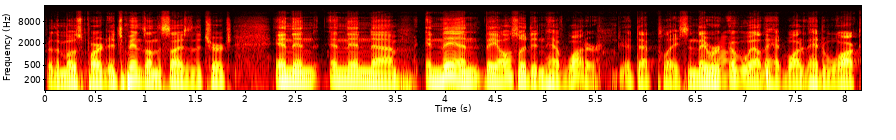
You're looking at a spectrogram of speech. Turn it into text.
for the most part. It depends on the size of the church, and then and then um, and then they also didn't have water at that place, and they were uh, well, they had water. They had to walk.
